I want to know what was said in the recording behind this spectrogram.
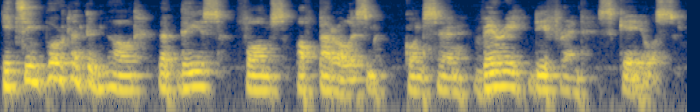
It's important to note that these forms of parallelism concern very different scales.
